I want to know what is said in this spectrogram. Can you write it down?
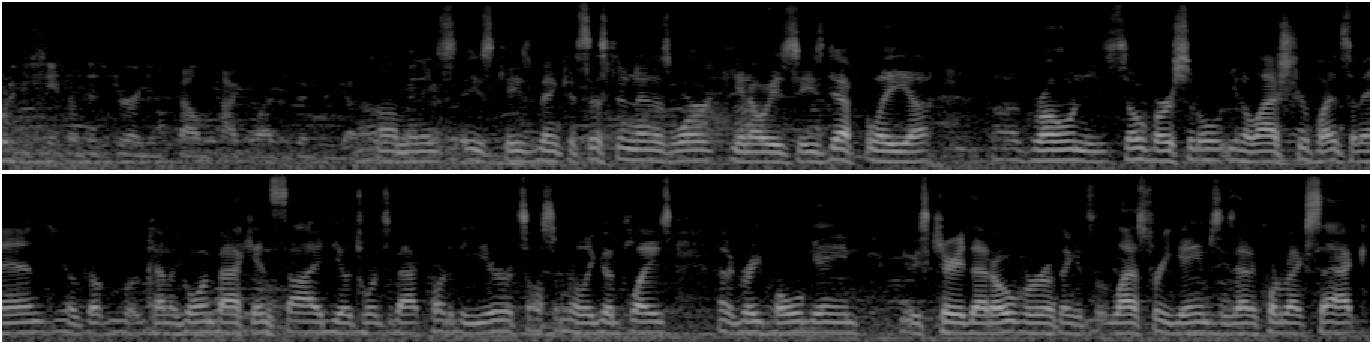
what have you seen from his journey, and just how impactful has he been for you guys? I mean, he's, he's, he's been consistent in his work. You know, he's, he's definitely uh, uh, grown. He's so versatile. You know, last year playing some end, you know, go, kind of going back inside, you know, towards the back part of the year. It saw some really good plays. Had a great bowl game. You know, he's carried that over. I think it's the last three games. He's had a quarterback sack,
